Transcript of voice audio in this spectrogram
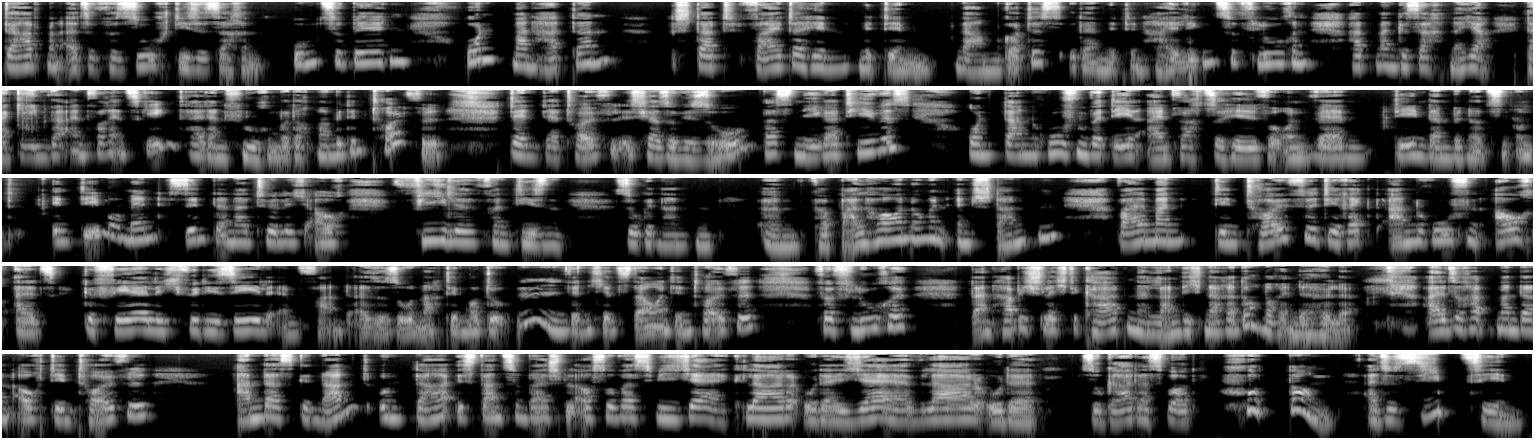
Da hat man also versucht, diese Sachen umzubilden und man hat dann statt weiterhin mit dem Namen Gottes oder mit den Heiligen zu fluchen, hat man gesagt, na ja, da gehen wir einfach ins Gegenteil, dann fluchen wir doch mal mit dem Teufel. Denn der Teufel ist ja sowieso was Negatives und dann rufen wir den einfach zur Hilfe und werden den dann benutzen und in dem Moment sind dann natürlich auch viele von diesen sogenannten ähm, Verballhornungen entstanden, weil man den Teufel direkt anrufen auch als gefährlich für die Seele empfand. Also so nach dem Motto, hm, wenn ich jetzt dauernd den Teufel verfluche, dann habe ich schlechte Karten, dann lande ich nachher doch noch in der Hölle. Also hat man dann auch den Teufel anders genannt und da ist dann zum Beispiel auch sowas wie Jäklar oder Jävlar oder sogar das Wort Chutton, also 17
